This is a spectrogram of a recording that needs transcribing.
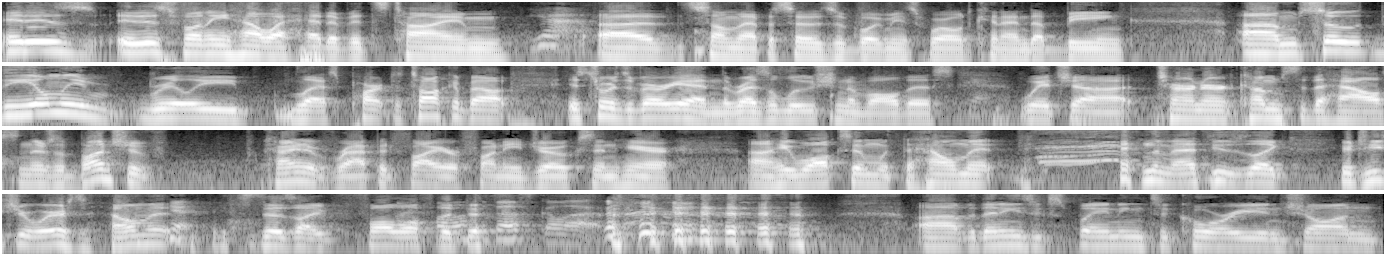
It is it is funny how ahead of its time Yeah. uh, some episodes of Boy Meets World can end up being. Um, so the only really last part to talk about is towards the very end, the resolution of all this, Yeah. which uh, Turner comes to the house and there's a bunch of kind of rapid fire funny jokes in here. Uh, he walks in with the helmet, and the Matthews is like, "Your teacher wears a helmet." Yeah. He says, "I fall off Fall the off desk." a lot. Uh, but then he's explaining to Corey and Sean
